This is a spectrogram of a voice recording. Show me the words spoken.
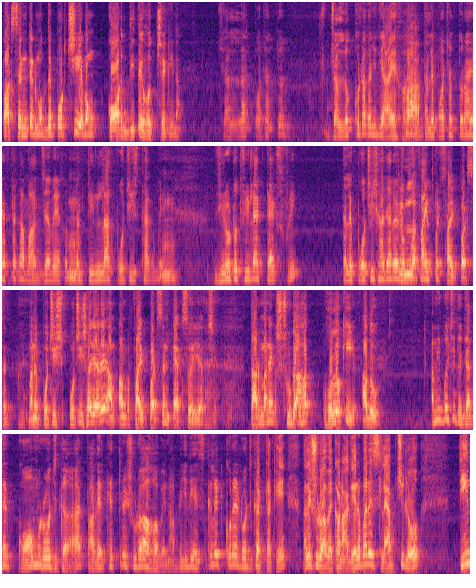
পার্সেন্টের মধ্যে পড়ছি এবং কর দিতে হচ্ছে কিনা? চার লাখ পঁচাত্তর চার লক্ষ টাকা যদি আয় হয় হ্যাঁ। তাহলে পঁচাত্তর হাজার টাকা বাদ যাবে। এখন তাহলে তিন লাখ পঁচিশ থাকবে। Zero to three lakh tax free তাহলে পঁচিশ হাজারের ফাইভ পার্সেন্ট মানে পঁচিশ পঁচিশ হাজারে ফাইভ পার্সেন্ট ট্যাক্স হয়ে যাচ্ছে। তার মানে সুরাহাত হলো কি আদৌ? আমি বলছি তো যাদের কম রোজগার তাদের ক্ষেত্রে সুরা হবে না। আপনি যদি এসকেলেট করে রোজগারটাকে তাহলে শুরু হবে। কারণ আগের বারে স্ল্যাব ছিল তিন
